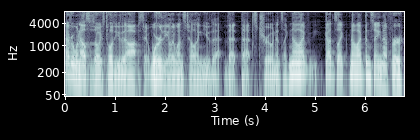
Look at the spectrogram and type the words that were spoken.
everyone else has always told you the opposite. We're the only ones telling you that that that's true." And it's like, "No, i've God's like, "No, I've been saying that for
